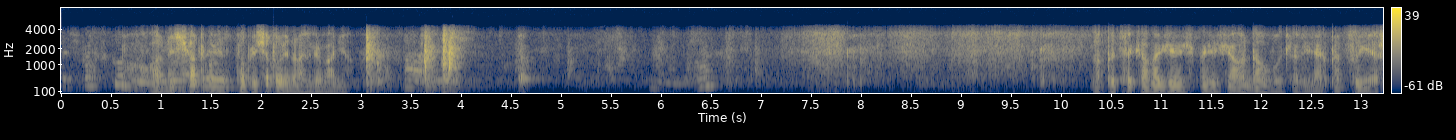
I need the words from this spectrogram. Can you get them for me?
Jesteś paskudny. Ładne światło jest, dobre światło jest do nagrywania. A. Na PCK będziesz, będziesz miała dowód, jak- jak pracujesz.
